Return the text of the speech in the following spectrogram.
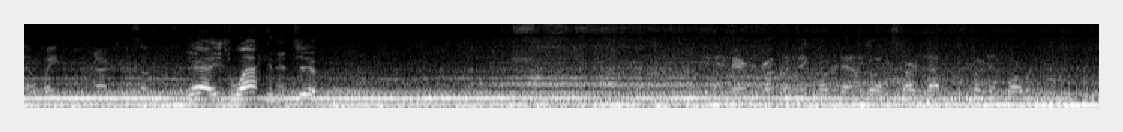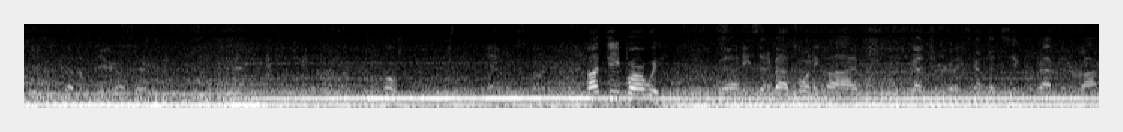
that weight reaction or something. Yeah, he's whacking it too. Do me a drop my big motor down, go ahead and start it up, put it forward. Up there, up there. How deep are we? Well, he's at about 25. He's got your, uh, he's got that sinker wrapped in a rock.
